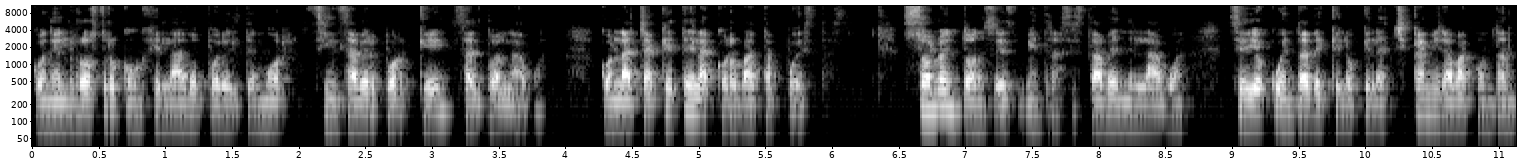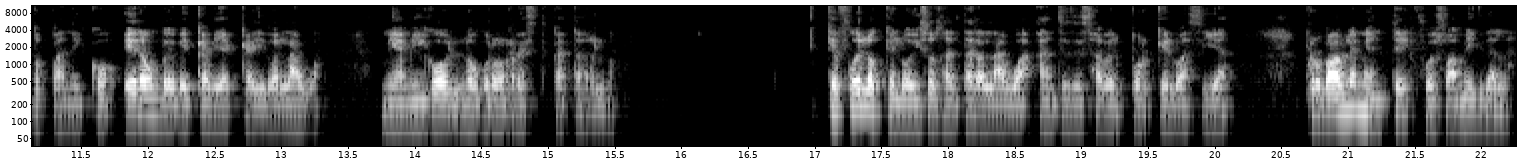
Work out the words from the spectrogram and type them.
con el rostro congelado por el temor, sin saber por qué saltó al agua, con la chaqueta y la corbata puestas. Solo entonces, mientras estaba en el agua, se dio cuenta de que lo que la chica miraba con tanto pánico era un bebé que había caído al agua. Mi amigo logró rescatarlo. ¿Qué fue lo que lo hizo saltar al agua antes de saber por qué lo hacía? Probablemente fue su amígdala.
